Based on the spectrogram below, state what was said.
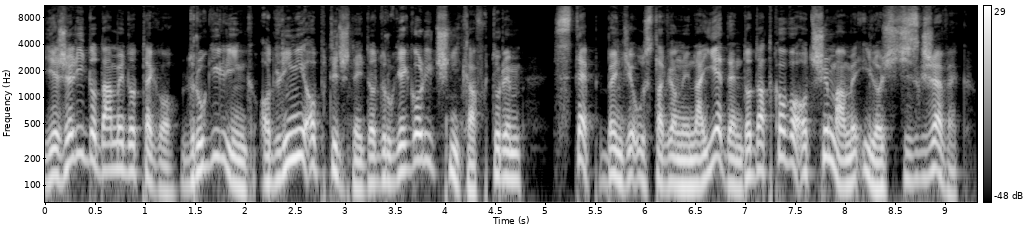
Jeżeli dodamy do tego drugi link od linii optycznej do drugiego licznika, w którym step będzie ustawiony na 1, dodatkowo otrzymamy ilość zgrzewek.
